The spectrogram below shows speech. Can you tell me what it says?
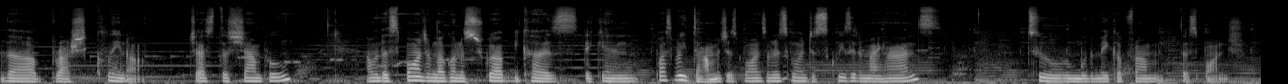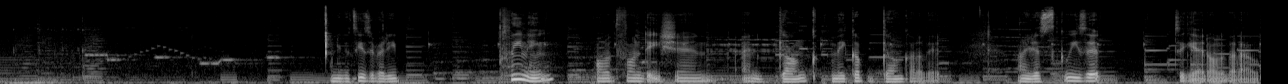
the brush cleaner, just the shampoo. And with the sponge, I'm not gonna scrub because it can possibly damage the sponge. So I'm just going to squeeze it in my hands to remove the makeup from the sponge. And you can see it's already cleaning all of the foundation and gunk, makeup gunk out of it. And I just squeeze it to get all of that out.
